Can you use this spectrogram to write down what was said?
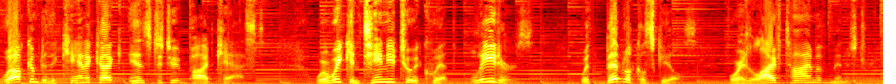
Welcome to the Kanakuk Institute podcast, where we continue to equip leaders with biblical skills for a lifetime of ministry.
